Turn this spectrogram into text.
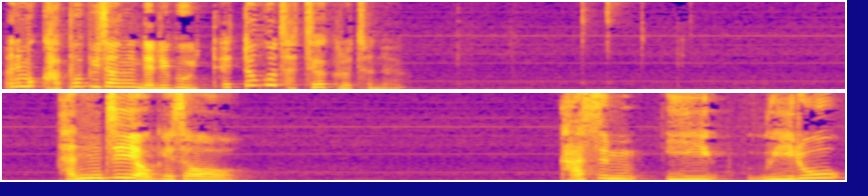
아니 뭐 가포 비상을 내리고 했던 것 자체가 그렇잖아요. 단지 여기서 가슴 이 위로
